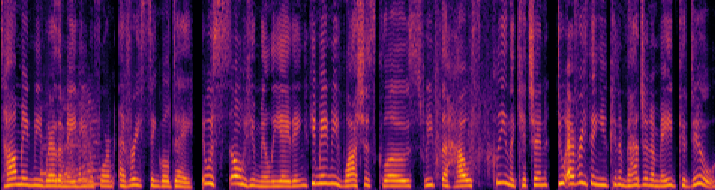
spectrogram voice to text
Tom made me wear the maid uniform every single day. It was so humiliating. He made me wash his clothes, sweep the house, clean the kitchen, do everything you can imagine a maid could do.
